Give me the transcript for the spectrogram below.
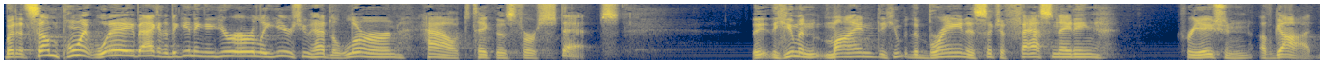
But at some point, way back at the beginning of your early years, you had to learn how to take those first steps. The, the human mind, the, human, the brain is such a fascinating creation of God.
